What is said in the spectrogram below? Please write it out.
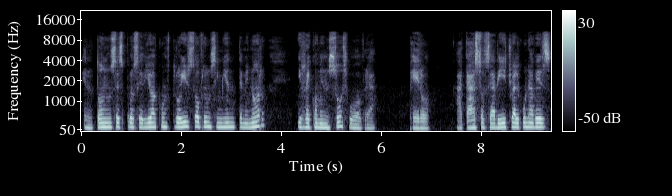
Entonces procedió a construir sobre un simiente menor y recomenzó su obra. Pero, ¿acaso se ha dicho alguna vez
